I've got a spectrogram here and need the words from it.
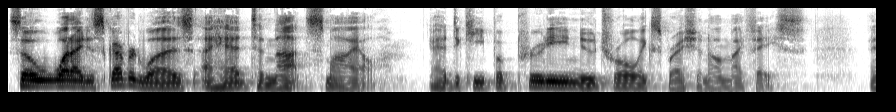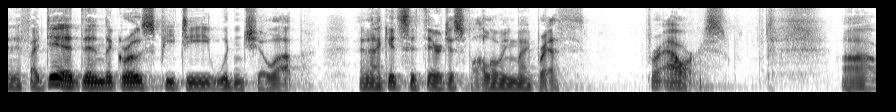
so what I discovered was I had to not smile. I had to keep a pretty neutral expression on my face. And if I did, then the gross piti wouldn't show up. And I could sit there just following my breath for hours. Uh,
